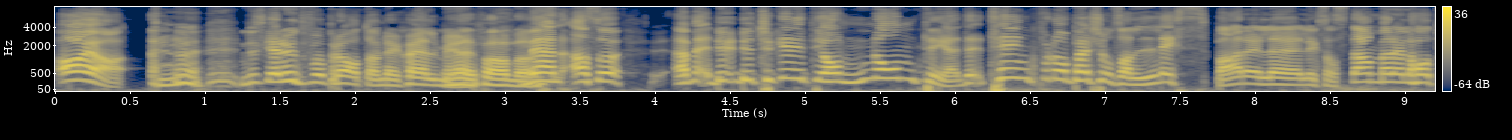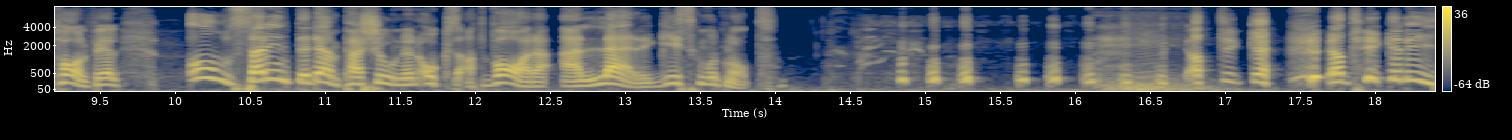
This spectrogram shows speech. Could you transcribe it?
Ah, ja, nu ska du inte få prata om dig själv mer. Mm. Nej, fan då. men alltså, du, du tycker inte jag har någonting, tänk på någon person som läspar eller liksom stammar eller har talfel, osar inte den personen också att vara allergisk mot något? jag tycker, jag tycker det är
